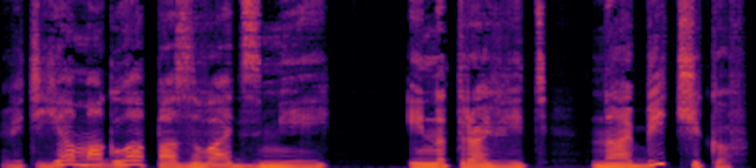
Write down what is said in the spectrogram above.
Ведь я могла позвать змей и натравить на обидчиков.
